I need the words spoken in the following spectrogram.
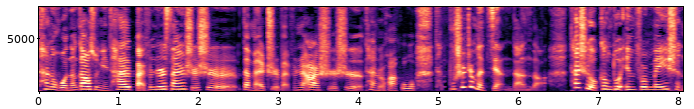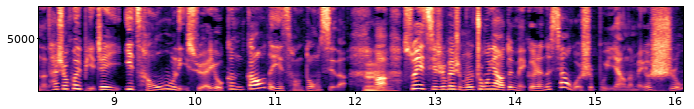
它能，我能告诉你它百分之三十是蛋白质，百分之二十是碳水化合物，它不是这么简单的，它是有更多 information 的，它是会比这一层物理学有更高的一层东西的啊。所以其实为什么中药对每个人的效果是不一样的，每个食物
